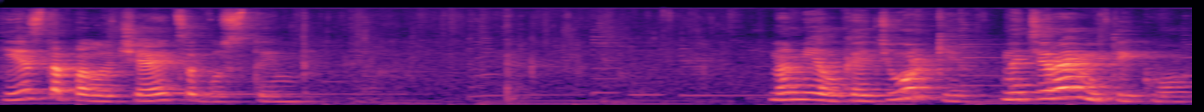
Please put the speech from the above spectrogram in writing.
Тесто получается густым. На мелкой терке натираем тыкву.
